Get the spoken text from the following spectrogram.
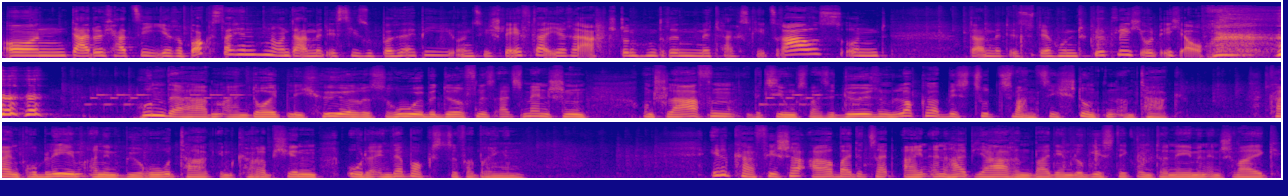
Und dadurch hat sie ihre Box da hinten und damit ist sie super happy und sie schläft da ihre acht Stunden drin. Mittags geht's raus und damit ist der Hund glücklich und ich auch. Hunde haben ein deutlich höheres Ruhebedürfnis als Menschen und schlafen bzw. dösen locker bis zu 20 Stunden am Tag. Kein Problem, einen Bürotag im Körbchen oder in der Box zu verbringen. Ilka Fischer arbeitet seit eineinhalb Jahren bei dem Logistikunternehmen in Schweig.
